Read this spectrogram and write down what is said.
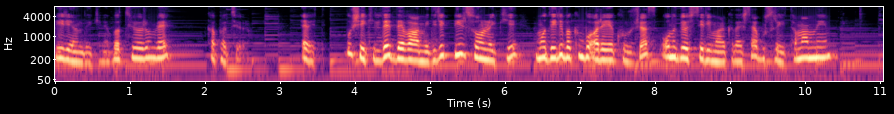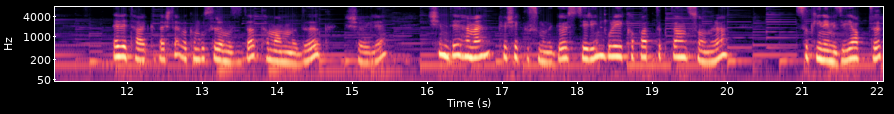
bir yanındakine batıyorum ve kapatıyorum. Evet, bu şekilde devam edecek. Bir sonraki modeli bakın bu araya kuracağız. Onu göstereyim arkadaşlar. Bu sırayı tamamlayayım. Evet arkadaşlar bakın bu sıramızı da tamamladık. Şöyle. Şimdi hemen köşe kısmını göstereyim. Burayı kapattıktan sonra sık iğnemizi yaptık.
